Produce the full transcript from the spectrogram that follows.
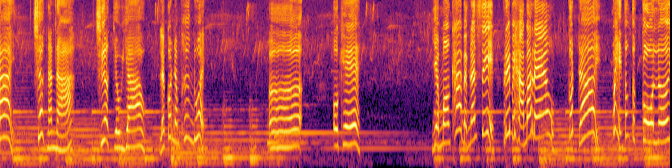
ได้ เชือกหนาๆ เชือกยาวๆ แล้วก็น้ำผึ้งด้วย เออ โอเค อย่ามองข้าแบบนั้นสิ รีบไปหามาเร็วก็ได้ ไม่เห็นต้องตะโกนเลย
